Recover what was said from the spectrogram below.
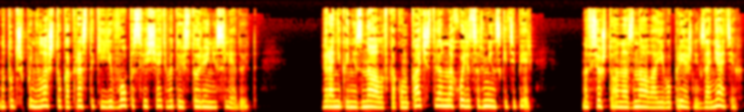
но тут же поняла, что как раз-таки его посвящать в эту историю не следует. Вероника не знала, в каком качестве он находится в Минске теперь, но все, что она знала о его прежних занятиях,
